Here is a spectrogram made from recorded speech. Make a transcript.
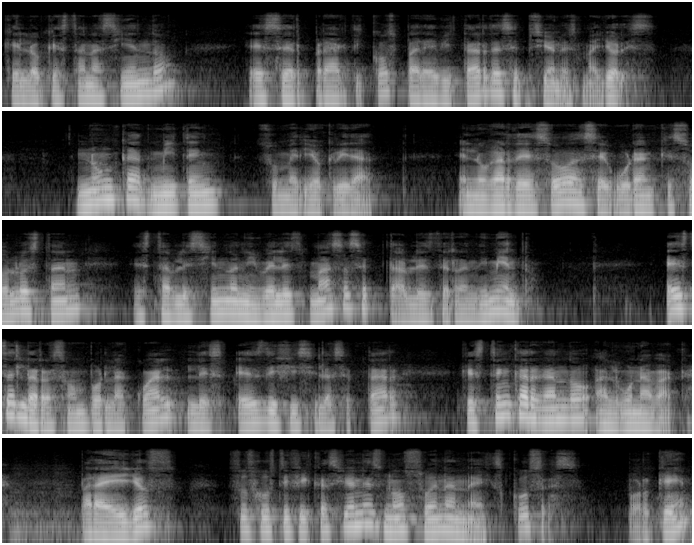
que lo que están haciendo es ser prácticos para evitar decepciones mayores. Nunca admiten su mediocridad. En lugar de eso, aseguran que solo están estableciendo niveles más aceptables de rendimiento. Esta es la razón por la cual les es difícil aceptar que estén cargando alguna vaca. Para ellos, sus justificaciones no suenan a excusas. ¿Por qué?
